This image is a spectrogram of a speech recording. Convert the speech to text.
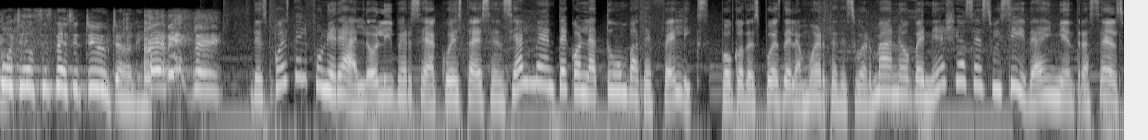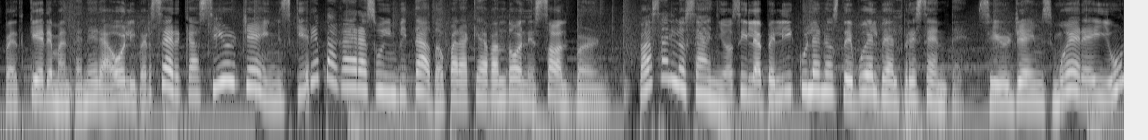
What else is there to do, darling? Anything! Después del funeral, Oliver se acuesta esencialmente con la tumba de Félix. Poco después de la muerte de su hermano, Venetia se suicida y mientras Elspeth quiere mantener a Oliver cerca, Sir James quiere pagar a su invitado para que abandone Saltburn. Pasan los años y la película nos devuelve al presente. Sir James muere y un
